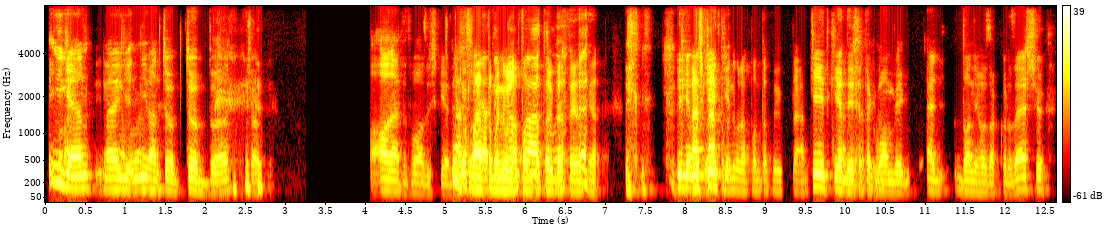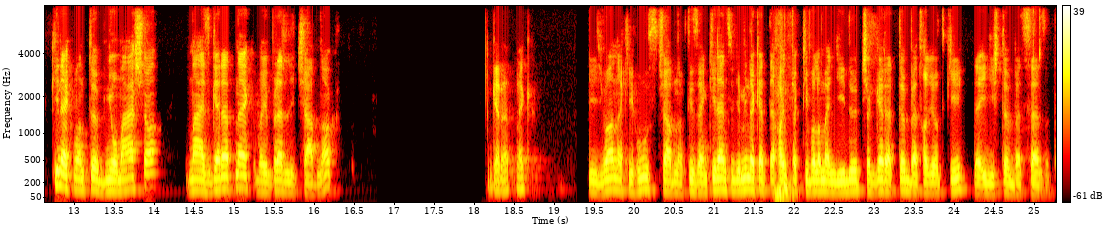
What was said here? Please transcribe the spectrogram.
Igen, irányába nyilván több, többől, csak a lehetett volna az is kérdés. A láttam, hogy nulla pontot befejezni. Igen, most két, láttam, hogy nulla pontot. Két kérdésetek van még, egy Danihoz akkor az első. Kinek van több nyomása, Miles Garrettnek vagy Bradley Chubbnak? Geretnek. Így van, neki 20, Csábnak 19, ugye mind a ketten hagytak ki valamennyi időt, csak Gerett többet hagyott ki, de így is többet szerzett.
